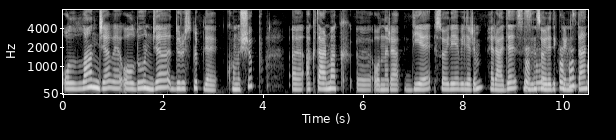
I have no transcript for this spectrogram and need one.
olanca ve olduğunca dürüstlükle konuşup, aktarmak, ııı, onlara diye söyleyebilirim herhâlde Hı sizin söylediklerinizden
